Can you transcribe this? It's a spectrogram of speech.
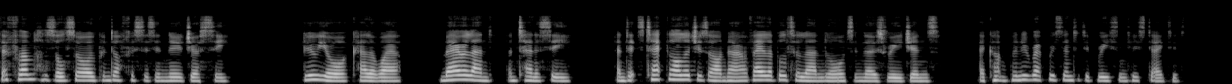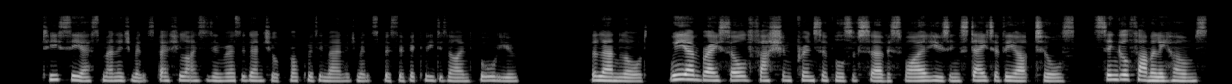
The firm has also opened offices in New Jersey, New York, Delaware, Maryland, and Tennessee, and its technologies are now available to landlords in those regions. A company representative recently stated TCS Management specializes in residential property management specifically designed for you, the landlord. We embrace old fashioned principles of service while using state of the art tools. Single family homes,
